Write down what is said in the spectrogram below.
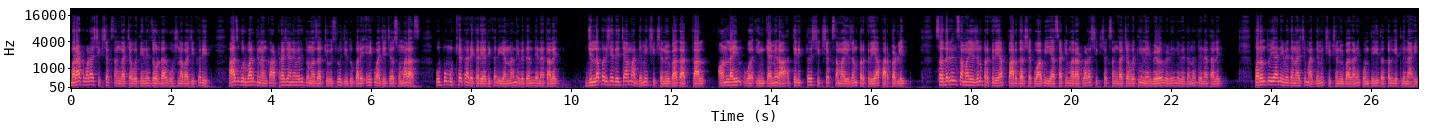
मराठवाडा शिक्षक संघाच्या वतीने जोरदार घोषणाबाजी करीत आज गुरुवार दिनांक अठरा जानेवारी दोन हजार चोवीस रोजी दुपारी एक वाजेच्या सुमारास उपमुख्य कार्यकारी अधिकारी यांना निवेदन देण्यात आले. जिल्हा परिषदेच्या माध्यमिक शिक्षण विभागात काल ऑनलाईन व इन कॅमेरा अतिरिक्त शिक्षक समायोजन प्रक्रिया पार पडली. सदरील समायोजन प्रक्रिया पारदर्शक व्हावी यासाठी मराठवाडा शिक्षक संघाच्या वतीने वेळोवेळी निवेदनं देण्यात आले. परंतु या निवेदनाची माध्यमिक शिक्षण विभागाने कोणतीही दखल घेतली नाही.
